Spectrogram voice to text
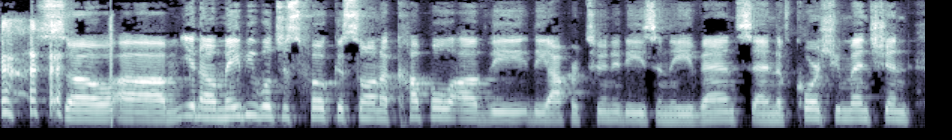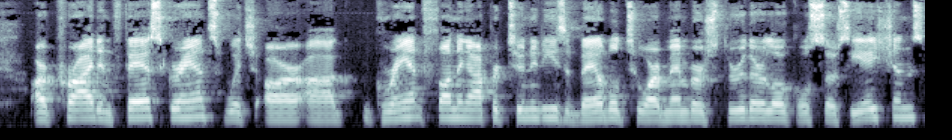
so, um, you know, maybe we'll just focus on a couple of the, the opportunities and the events. And of course, you mentioned our Pride and Fast grants, which are uh, grant funding opportunities available to our members through their local associations.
